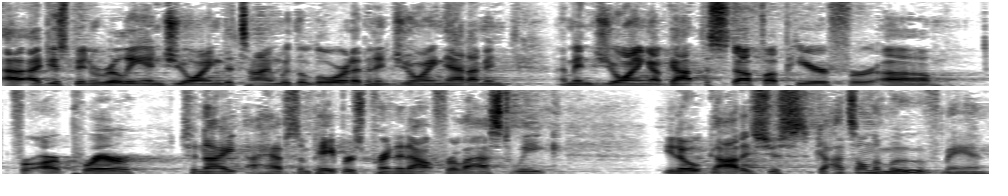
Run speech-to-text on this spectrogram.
I've just been really enjoying the time with the Lord. I've been enjoying that. I'm, I'm enjoying, I've got the stuff up here for, uh, for our prayer tonight. I have some papers printed out for last week. You know, God is just, God's on the move, man.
